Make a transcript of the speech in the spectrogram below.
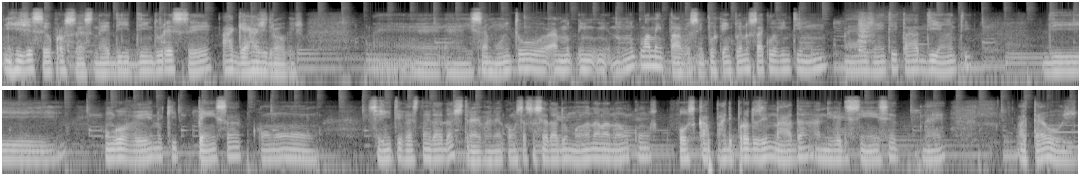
enrijecer o processo, né? De, de endurecer a guerra às drogas. É, é, isso é muito, é muito, muito, lamentável, assim, porque em pleno século XXI né, a gente está diante de um governo que pensa como se a gente tivesse na idade das trevas, né? Como se a sociedade humana ela não fosse capaz de produzir nada a nível de ciência, né? Até hoje.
